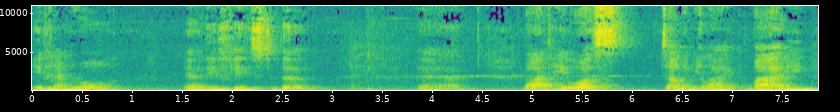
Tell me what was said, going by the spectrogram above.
If Mm. I'm wrong, and if it's to the. Uh, but he was telling me like, Mari,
